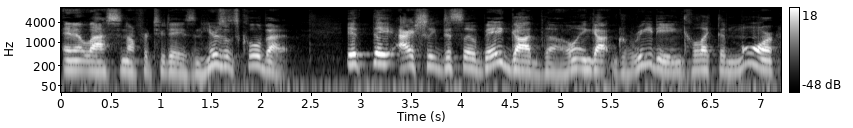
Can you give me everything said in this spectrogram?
and it lasts enough for two days. And here's what's cool about it. If they actually disobeyed God, though, and got greedy and collected more,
